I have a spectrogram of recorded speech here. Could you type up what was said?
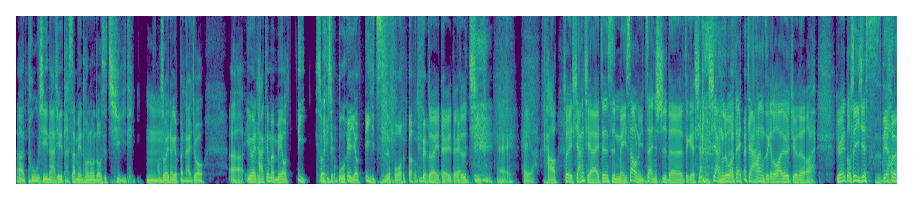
呃土星啊，其实它上面通通都是气体，嗯哦所以那个本来就。呃，因为它根本没有地，所以就不会有地质活动，对不对对对对，都是气体。哎，嘿呀、好，所以想起来真是美少女战士的这个想象，如果再加上这个的话，就觉得哎，原来都是一些死掉的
